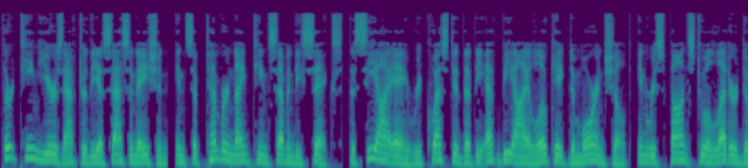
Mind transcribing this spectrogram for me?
Thirteen years after the assassination, in September 1976, the CIA requested that the FBI locate de in response to a letter de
